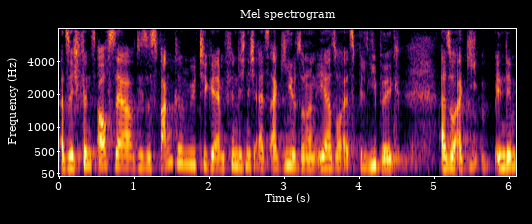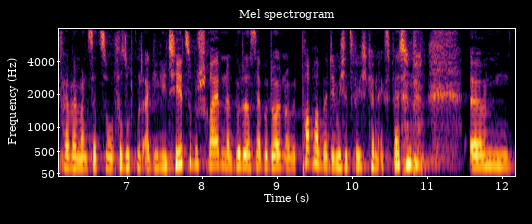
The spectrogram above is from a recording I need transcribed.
also ich finde es auch sehr, dieses Wankelmütige empfinde ich nicht als agil, sondern eher so als beliebig. Also in dem Fall, wenn man es jetzt so versucht mit Agilität zu beschreiben, dann würde das ja bedeuten, oder mit Popper, bei dem ich jetzt wirklich keine Expertin bin, ähm,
